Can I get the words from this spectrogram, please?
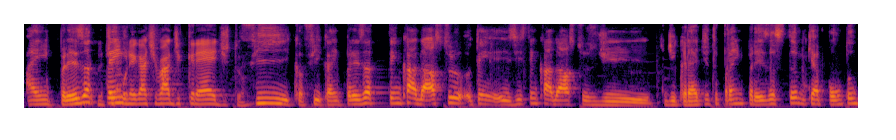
A empresa tipo, tem... Tipo, negativado de crédito. Fica, fica. A empresa tem cadastro, tem, existem cadastros de, de crédito para empresas que apontam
